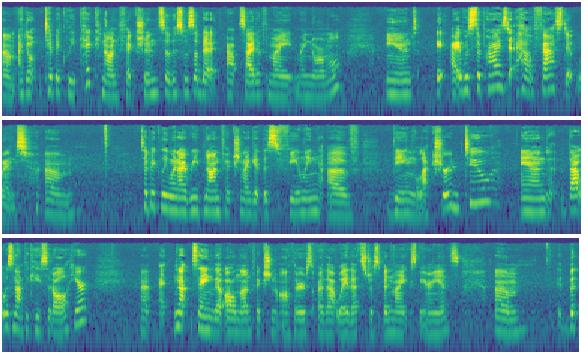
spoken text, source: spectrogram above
Um, I don't typically pick nonfiction, so this was a bit outside of my, my normal. And it, I was surprised at how fast it went. Um, typically, when I read nonfiction, I get this feeling of being lectured to and that was not the case at all here. Uh, not saying that all nonfiction authors are that way. That's just been my experience. Um, but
